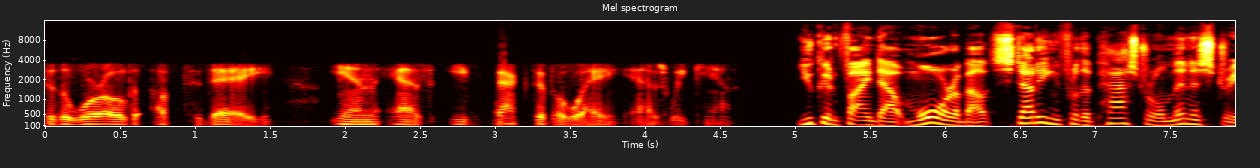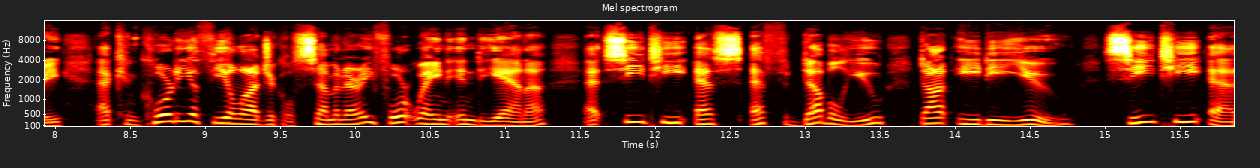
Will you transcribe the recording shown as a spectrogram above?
to the world of today in as effective a way as we can. You can find out more about studying for the pastoral ministry at Concordia Theological Seminary, Fort Wayne, Indiana, at ctsfw.edu, ctsfw.edu,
